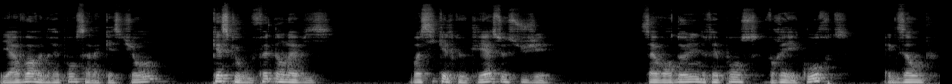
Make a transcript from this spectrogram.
et à avoir une réponse à la question Qu'est-ce que vous faites dans la vie? Voici quelques clés à ce sujet. Savoir donner une réponse vraie et courte, exemple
